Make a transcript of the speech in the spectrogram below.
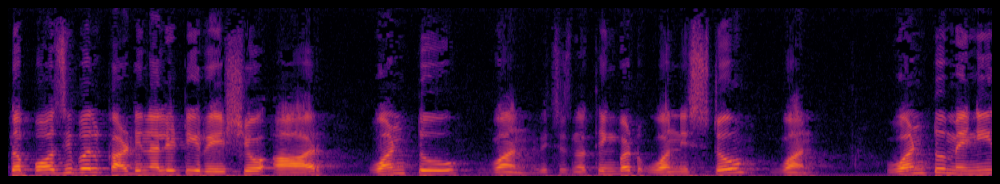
The possible cardinality ratio are 1 to 1 which is nothing but 1 is to 1. 1 to many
